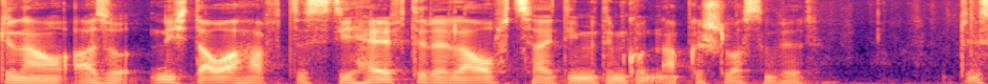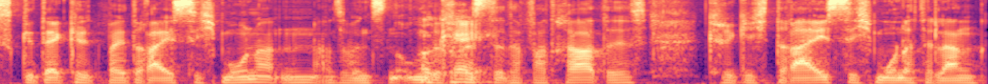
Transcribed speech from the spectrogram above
Genau, also nicht dauerhaft, das ist die Hälfte der Laufzeit, die mit dem Kunden abgeschlossen wird. Das ist gedeckelt bei 30 Monaten. Also wenn es ein unbefristeter okay. Vertrag ist, kriege ich 30 Monate lang,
